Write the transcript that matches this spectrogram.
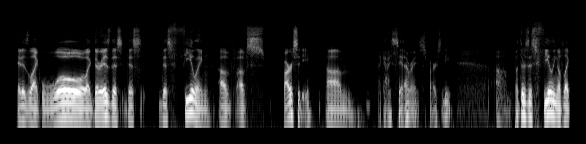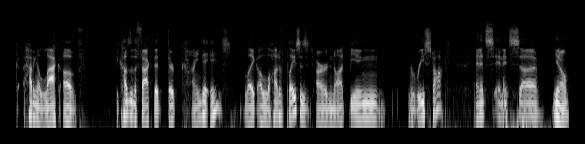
it is like whoa! Like there is this this this feeling of of sparsity. Um, like I say that right, sparsity. Um, but there's this feeling of like having a lack of because of the fact that there kind of is. Like a lot of places are not being restocked. And it's and it's uh you know,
